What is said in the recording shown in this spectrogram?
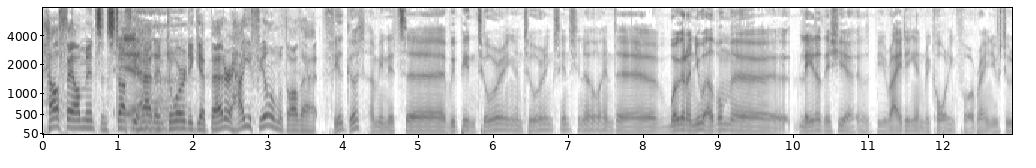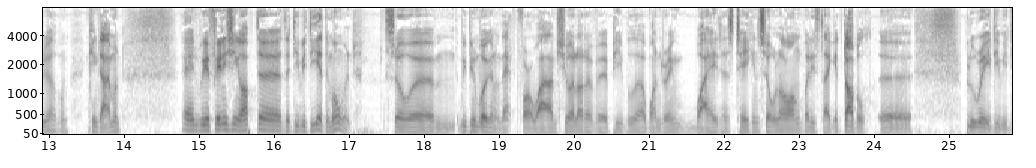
health ailments and stuff you had to Yeah. endure to get better. How you feeling with all that? Feel good. I mean, it's uh, we've been touring and touring since you know, and uh, working on a new album uh, later this year. It'll be writing and recording for a brand new studio album, King Diamond, and we are finishing up the the DVD at the moment. So um, we've been working on that for a while. I'm sure a lot of uh, people are wondering why it has taken so long, but it's like a double uh, Blu-ray DVD,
